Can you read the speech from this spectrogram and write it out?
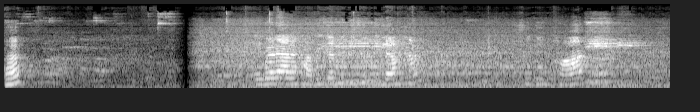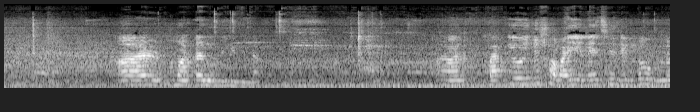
হ্যাঁ? এবারে আর হাবি জাবি কিছু দিলাম না। শুধু ভাত আর মাটন দিয়ে দিলাম। আর বাকি ওই যে সবাই এনেছে যেগুলো ওগুলো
